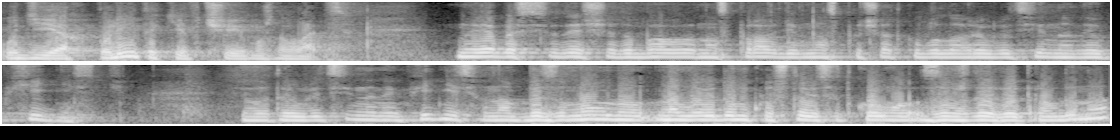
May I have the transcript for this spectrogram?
у діях політиків чи можновладців? Ну я би сюди ще додав, насправді в нас спочатку була революційна необхідність. І от революційна необхідність, вона безумовно, на мою думку, 100% завжди виправдана.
